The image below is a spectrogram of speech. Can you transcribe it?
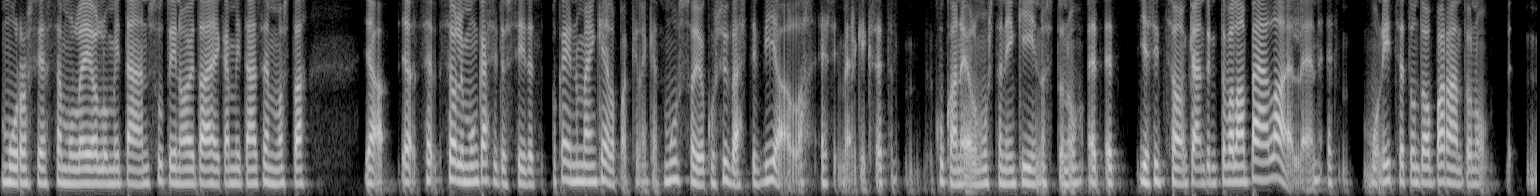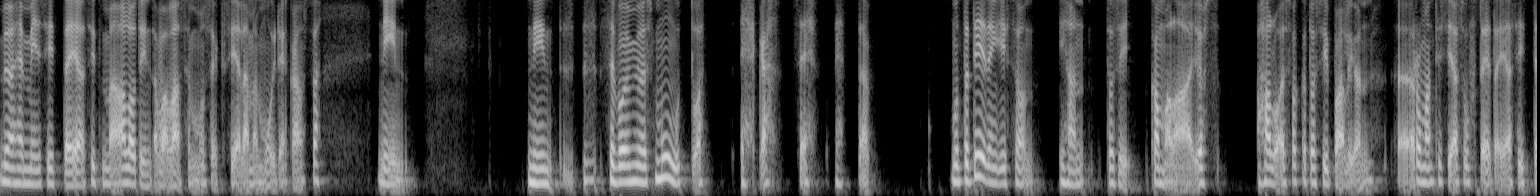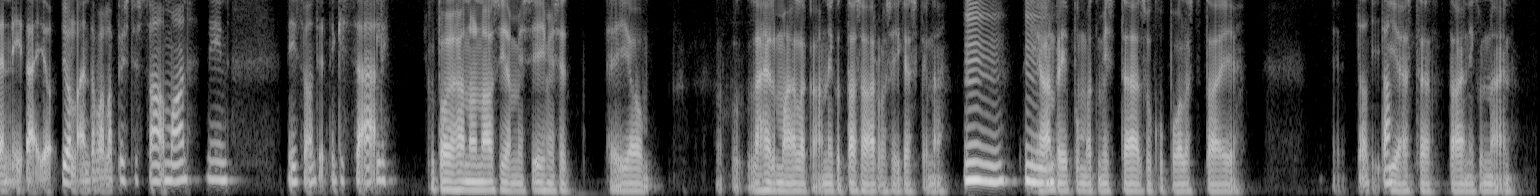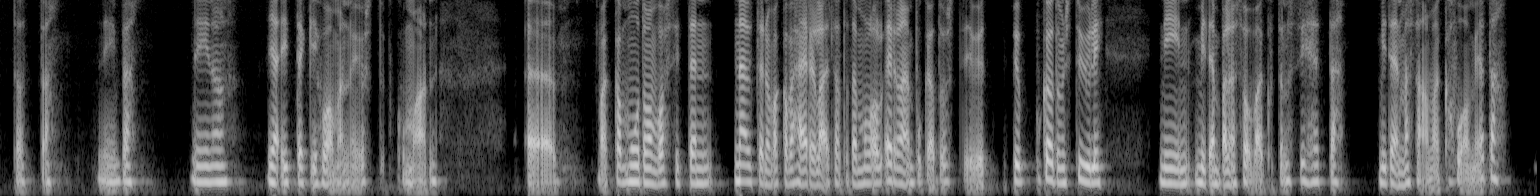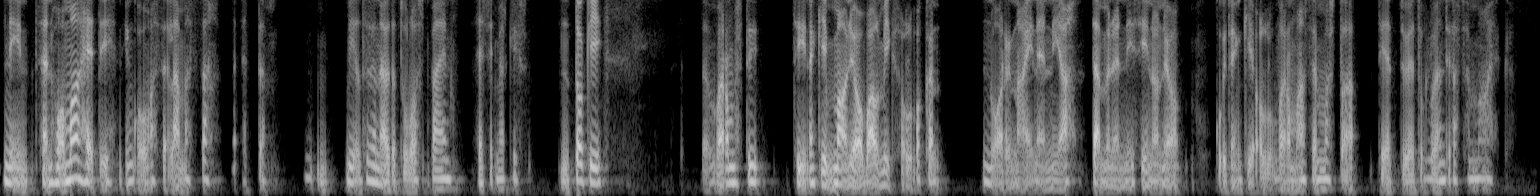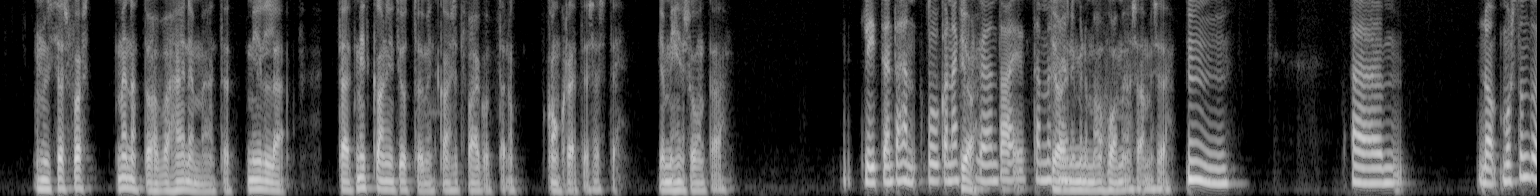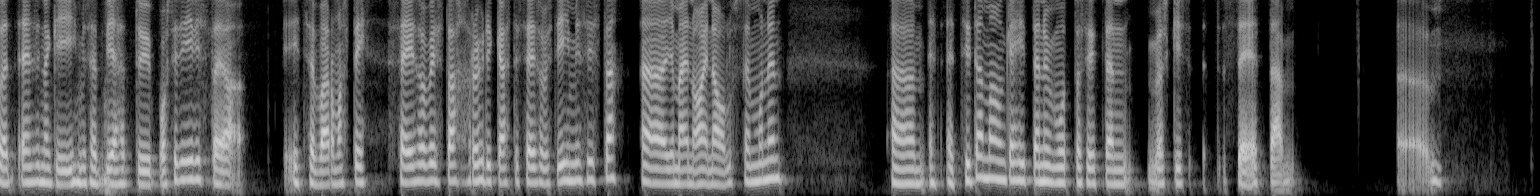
murrosiassa mulla ei ollut mitään sutinoita eikä mitään semmoista. Ja, ja se, se, oli mun käsitys siitä, että okei, no mä en kelpaa kenenkään, että musta on joku syvästi vialla esimerkiksi, että kukaan ei ollut musta niin kiinnostunut. Et, et, ja sitten se on kääntynyt tavallaan päälaelleen, että mun itsetunto on parantunut myöhemmin sitten ja sitten mä aloitin tavallaan sen mun seksielämän muiden kanssa. Niin, niin se voi myös muuttua ehkä se, että, mutta tietenkin se on ihan tosi kamalaa, jos haluaisi vaikka tosi paljon romanttisia suhteita ja sitten niitä ei jollain tavalla pysty saamaan, niin, niin se on tietenkin sääli. Kun toihan on asia, missä ihmiset ei ole lähellä maillakaan niin tasa-arvoisia keskenään. Mm, mm. Ihan riippumatta mistä sukupuolesta tai Totta. iästä tai niin kuin näin. Totta, niinpä. Niin on. Ja itsekin huomannut just, kun mä oon ö, vaikka muutama vuosi sitten näyttänyt vaikka vähän erilaiselta tai mulla on ollut erilainen pukeutumistyyli, niin miten paljon se on vaikuttanut siihen, että miten mä saan vaikka huomiota, niin sen huomaa heti niin kuin omassa elämässä, että miltä se näytät ulospäin esimerkiksi. Toki varmasti siinäkin mä oon jo valmiiksi ollut vaikka nuori nainen ja tämmöinen, niin siinä on jo kuitenkin ollut varmaan semmoista tiettyä etulyöntiasemaa ehkä. No niin jos voisi mennä tuohon vähän enemmän, että millä, tai että mitkä on niitä juttuja, mitkä on sitten vaikuttanut konkreettisesti ja mihin suuntaan? liittyen tähän ulkonäköön tai tämmöiseen. Joo, nimenomaan huomioon saamiseen. Mm. Öm, no musta tuntuu, että ensinnäkin ihmiset viehättyy positiivista ja itse varmasti seisovista, ryhdikkäästi seisovista ihmisistä. Ää, ja mä en ole aina ollut semmoinen. Että et sitä mä oon kehittänyt, mutta sitten myöskin se, että ää,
